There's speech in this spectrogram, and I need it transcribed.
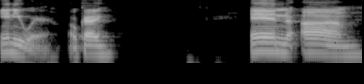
anywhere. Okay. And um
